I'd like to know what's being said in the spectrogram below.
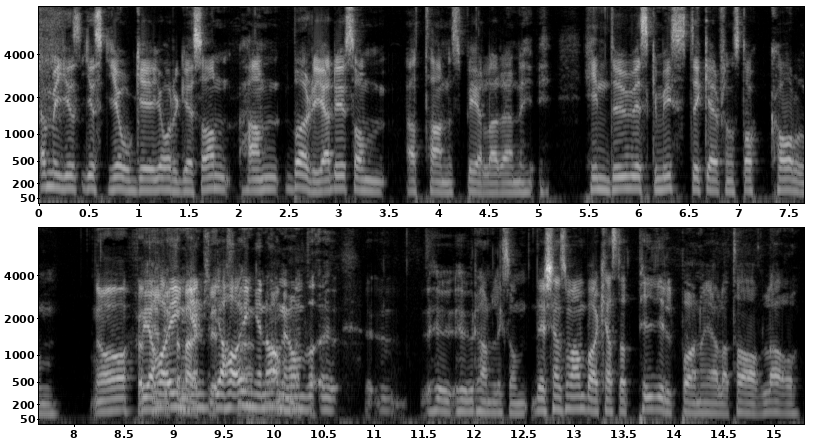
ja men just, just Yogi Jorgesson, han började ju som att han spelade en hi- hinduisk mystiker från Stockholm. Ja, för jag har ingen, jag har ingen aning om eh, hur, hur han liksom, det känns som att han bara kastat pil på en jävla tavla och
